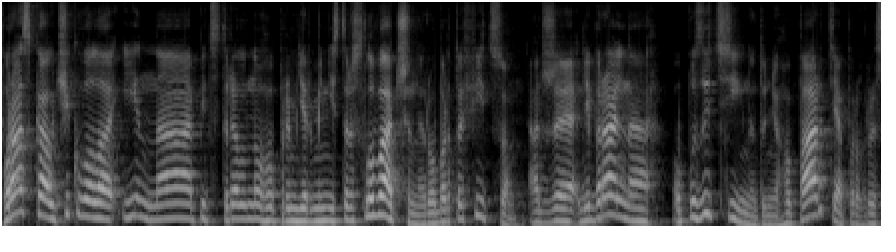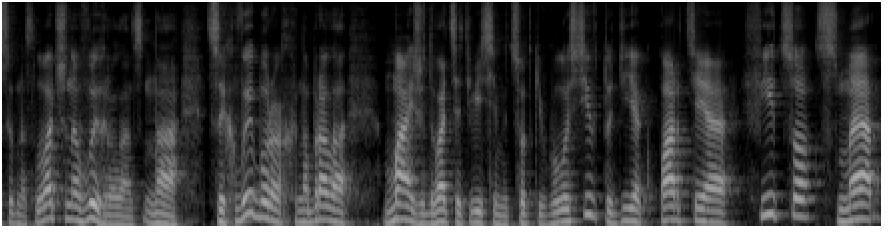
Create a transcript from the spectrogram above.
Поразка очікувала і на підстреленого прем'єр-міністра Словаччини Роберто Фіцо, адже ліберальна опозиційна до нього партія, прогресивна Словаччина, виграла на цих виборах, набрала майже 28% голосів, тоді як партія Фіцо Смер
